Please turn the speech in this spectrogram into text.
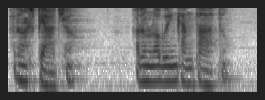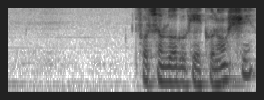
ad una spiaggia, ad un luogo incantato, forse un luogo che conosci,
